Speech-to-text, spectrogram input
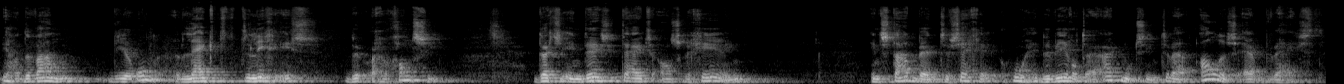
ja, de waan die eronder lijkt te liggen is de arrogantie. Dat je in deze tijd als regering in staat bent te zeggen hoe de wereld eruit moet zien, terwijl alles er bewijst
